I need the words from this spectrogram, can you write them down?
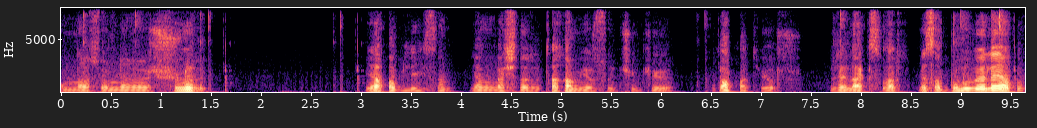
Ondan sonra şunu yapabiliyorsun. Yangaçları takamıyorsun çünkü kapatıyor. Relax var. Mesela bunu böyle yapıp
